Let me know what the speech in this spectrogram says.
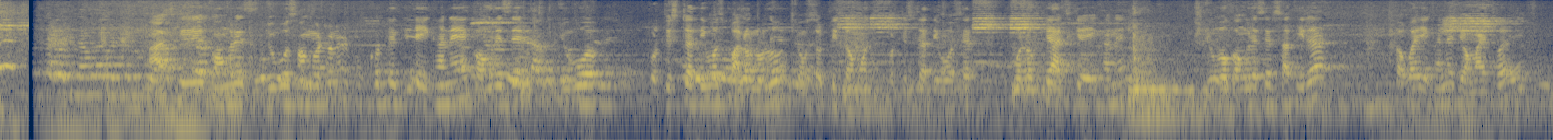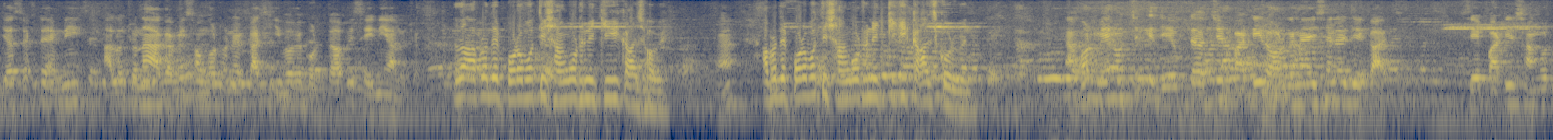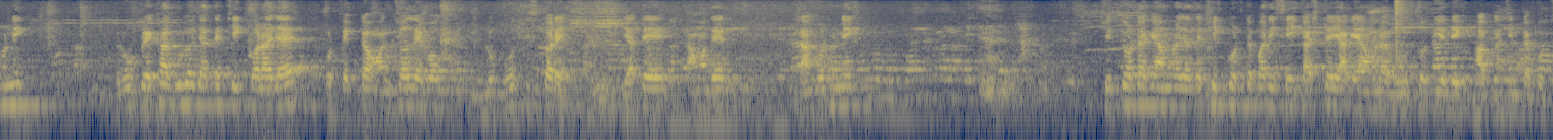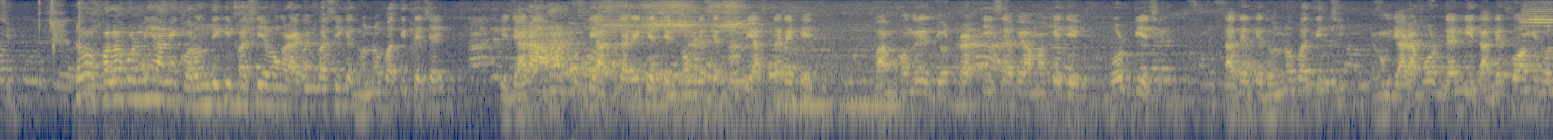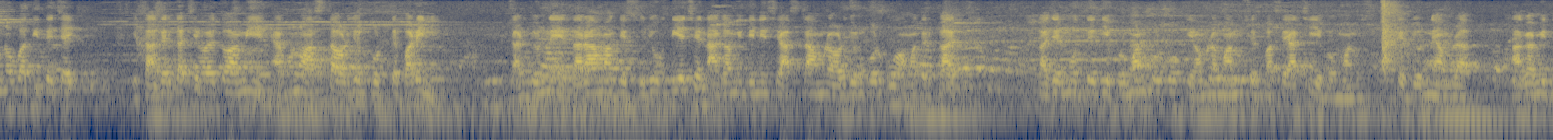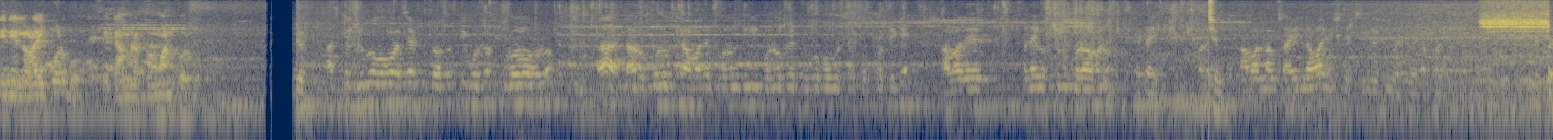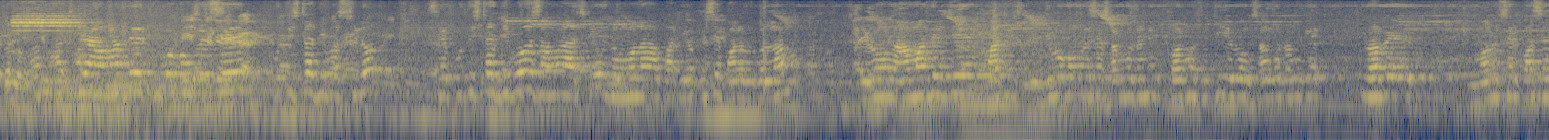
আজকে কংগ্রেস যুব সংগঠনের পক্ষ থেকে এখানে কংগ্রেসের যুব প্রতিষ্ঠা দিবস পালন হলো। চৌষট্টিতম প্রতিষ্ঠা দিবসের উপলক্ষে আজকে এখানে যুব কংগ্রেসের সাথীরা সবাই এখানে জমায়েত হয়। জাস্ট একটা এমনি আলোচনা আগামী সংগঠনের কাজ কীভাবে করতে হবে সেই নিয়ে আলোচনা। দাদা আপনাদের পরবর্তী সাংগঠনিক কী কী কাজ হবে? হ্যাঁ? আপনাদের পরবর্তী সাংগঠনিক কী কী কাজ করবেন? এখন মেন হচ্ছে কি যেটা হচ্ছে পার্টির অর্গানাইজেশনের যে কাজ সে পার্টির সাংগঠনিক রূপরেখাগুলো যাতে ঠিক করা যায় প্রত্যেকটা অঞ্চল এবং বুথ স্তরে, যাতে আমাদের সাংগঠনিক চিত্রটাকে আমরা যাতে ঠিক করতে পারি, সেই কাজটাই আগে আমরা গুরুত্ব দিয়ে দেখ, ভাবনা চিন্তা করছি। তবে ফলাফল নিয়ে আমি করণদিঘিবাসী এবং রায়গঞ্জবাসীকে ধন্যবাদ দিতে চাই যে যারা আমার প্রতি আস্থা রেখেছেন, কংগ্রেসের প্রতি আস্থা রেখে বাম কংগ্রেস জোট প্রার্থী হিসাবে আমাকে যে ভোট দিয়েছে তাদেরকে ধন্যবাদ দিচ্ছি এবং যারা ভোট দেননি তাদেরকেও আমি ধন্যবাদ দিতে চাই তাদের কাছে হয়তো আমি এখনও আস্থা অর্জন করতে পারিনি। তার জন্যে তারা আমাকে সুযোগ দিয়েছেন। আগামী দিনে সে আস্থা আমরা অর্জন করব। আমাদের কাজ, কাজের মধ্যে দিয়ে প্রমাণ করব কি আমরা মানুষের পাশে আছি এবং মানুষের জন্য আমরা আগামী দিনে লড়াই করব, সেটা আমরা প্রমাণ করব। আজকে যুব কংগ্রেসের চৌষট্টি বছর পুরনো হলো হ্যাঁ তার উপলক্ষে আমাদের করণদিঘি ব্লকের যুব কংগ্রেসের পক্ষ থেকে আমাদের ফ্ল্যাগ শুরু করা হলো এটাই। আচ্ছা। আমার নাম সাহিদ নওয়াজ স্টেট সেক্রেটারি আজকে আমাদের যুব কংগ্রেসের প্রতিষ্ঠা দিবস ছিল। সেই প্রতিষ্ঠা দিবস আমরা আজকে রমনা পার্টি অফিসে পালন করলাম এবং আমাদের যে পার্টি যুব কংগ্রেসের সাংগঠনিক কর্মসূচি এবং সাংগঠনকে কীভাবে মানুষের পাশে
